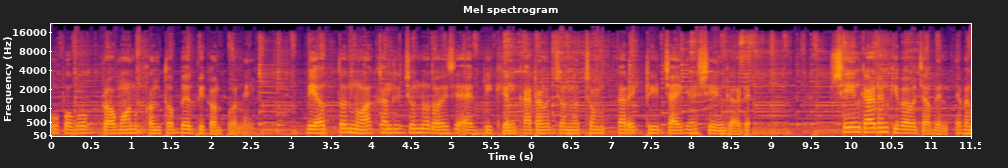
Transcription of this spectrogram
উপভোগ, ভ্রমণ, গন্তব্যের বিকল্প নেই। বৃহত্তর নোয়াখালীর জন্য রয়েছে এক বিকেল কাটানোর জন্য চমৎকার একটি জায়গা শিরিন গার্ডেন। শিরিন গার্ডেন কীভাবে যাবেন এবং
